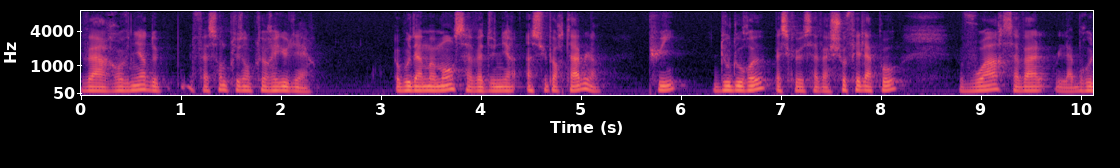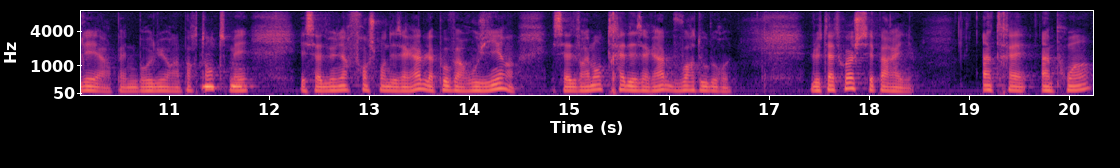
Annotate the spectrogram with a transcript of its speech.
va revenir de façon de plus en plus régulière. Au bout d'un moment, ça va devenir insupportable, puis douloureux parce que ça va chauffer la peau, voire ça va la brûler, alors pas une brûlure importante, mhm. mais et ça va devenir franchement désagréable, la peau va rougir, et ça va être vraiment très désagréable, voire douloureux. Le tatouage, c'est pareil. Un trait, un point,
